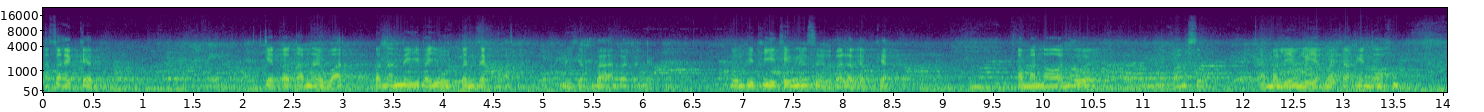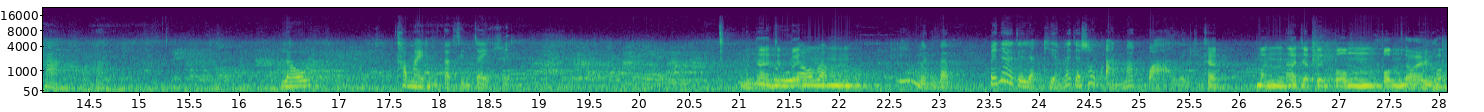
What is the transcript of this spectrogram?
อาศัยเก็บ เก็บเอาตามในวัดตอนนั้นหนีไปอยู่เป็นเด็กวัดหนีจากบ้านไปเป็นเด็กรุ่นพี่ๆทิ้งหนังสือไปแล้วเก็บเอามานอนด้วยมีความสุขเอามาเรียงเรียงๆไว้ข้างที่นอนค่ะค่ะ แล้วทำไมถึงตัดสินใจเขียนมันน่าจะดูเป็นแล้วแบบเอ๊ะเหมือนแบบ ไม่น่าจะอยากเขียนน่าจะชอบอ่านมากกว่าเลย ครับ มันอาจจะเป็นปมปมด้อยของ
